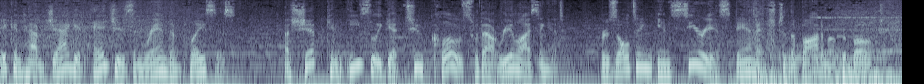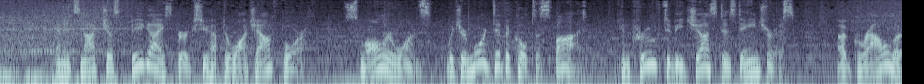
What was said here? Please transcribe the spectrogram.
it can have jagged edges in random places. A ship can easily get too close without realizing it, resulting in serious damage to the bottom of the boat. And it's not just big icebergs you have to watch out for. Smaller ones, which are more difficult to spot, can prove to be just as dangerous. A growler,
